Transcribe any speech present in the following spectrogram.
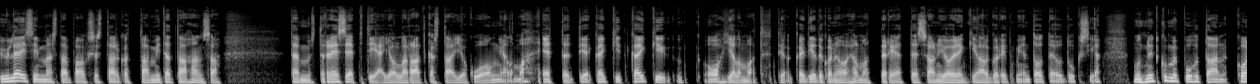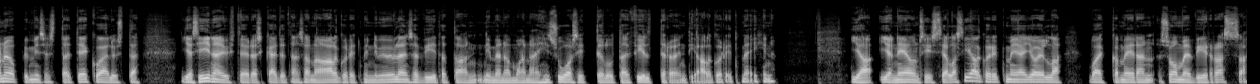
yleisimmässä tapauksessa tarkoittaa mitä tahansa reseptiä, jolla ratkaistaan joku ongelma. Että kaikki, kaikki ohjelmat, tietokoneohjelmat periaatteessa on joidenkin algoritmien toteutuksia. Mutta nyt kun me puhutaan koneoppimisesta tai tekoälystä ja siinä yhteydessä käytetään sanaa algoritmi, niin me yleensä viitataan nimenomaan näihin suosittelu- tai filtteröintialgoritmeihin. Ja, ja ne on siis sellaisia algoritmeja, joilla vaikka meidän somevirrassa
